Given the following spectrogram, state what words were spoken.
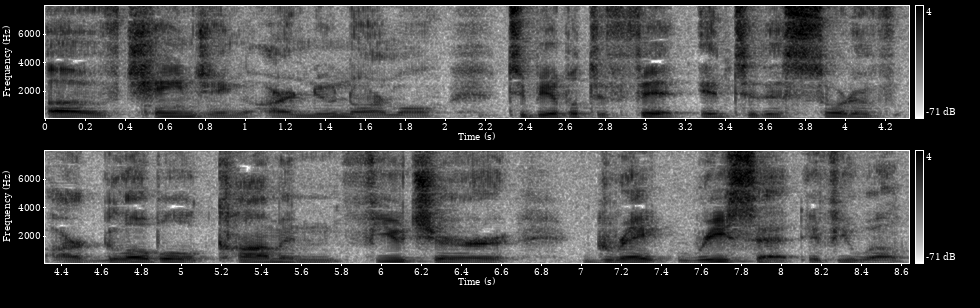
of changing our new normal to be able to fit into this sort of our global common future great reset, if you will.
